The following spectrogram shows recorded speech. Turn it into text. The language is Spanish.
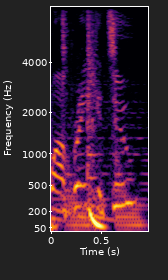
I break breaking two?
